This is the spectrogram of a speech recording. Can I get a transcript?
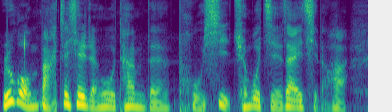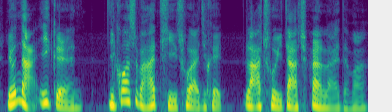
如果我们把这些人物他们的谱系全部结在一起的话，有哪一个人，你光是把他提出来就可以拉出一大串来的吗？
